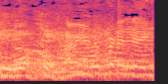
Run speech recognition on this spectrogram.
अभी यूट्यूब पे डल जाएगी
